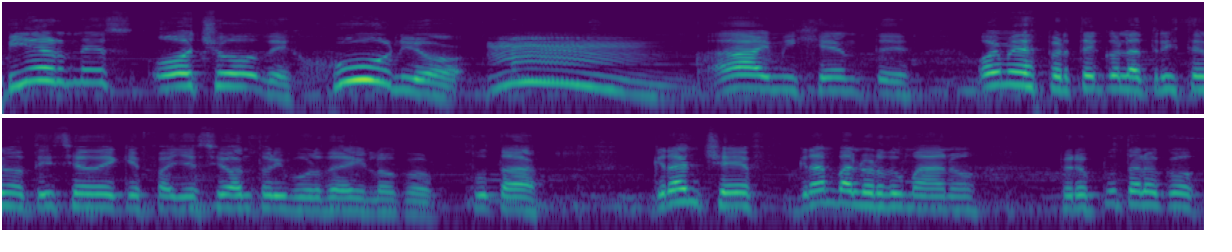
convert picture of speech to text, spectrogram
Viernes 8 de junio. Mm. Ay mi gente, hoy me desperté con la triste noticia de que falleció Anthony Bourdain, loco. Puta, gran chef, gran valor de humano, pero puta loco,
